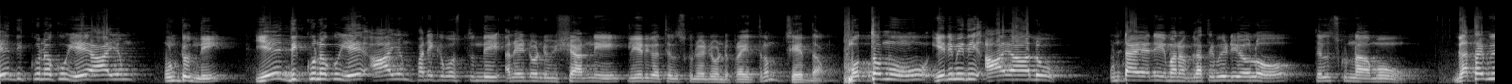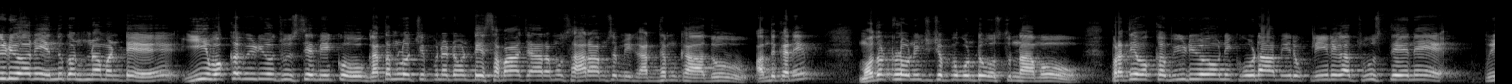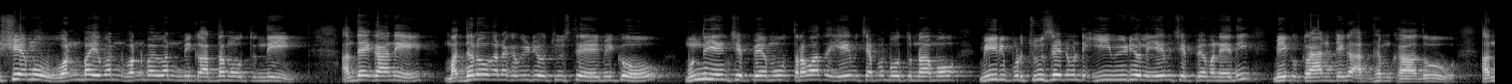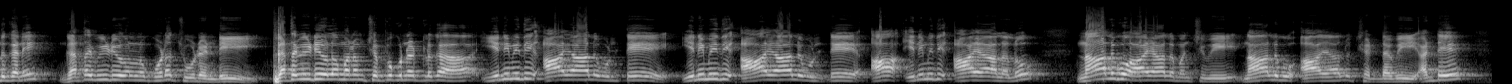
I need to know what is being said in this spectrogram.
ఏ దిక్కునకు ఏ ఆయం ఉంటుంది? ఏ దిక్కునకు ఏ ఆయం పనికి వస్తుంది అనేటువంటి విషయాన్ని క్లియర్గా తెలుసుకునేటువంటి ప్రయత్నం చేద్దాం. మొత్తము ఎనిమిది ఆయాలు ఉంటాయని మనం గత వీడియోలో తెలుసుకున్నాము. గత వీడియోని ఎందుకు అంటున్నామంటే ఈ ఒక్క వీడియో చూస్తే మీకు గతంలో చెప్పినటువంటి సమాచారము సారాంశం మీకు అర్థం కాదు. అందుకనే మొదట్లో నుంచి చెప్పుకుంటూ వస్తున్నాము. ప్రతి ఒక్క వీడియోని కూడా మీరు క్లియర్గా చూస్తేనే విషయము one by one one by one మీకు అర్థమవుతుంది. అంతేగాని మధ్యలో కనుక వీడియో చూస్తే మీకు ముందు ఏం చెప్పాము తర్వాత ఏమి చెప్పబోతున్నామో మీరు ఇప్పుడు చూసేటువంటి ఈ వీడియోలు ఏమి చెప్పామనేది మీకు క్లారిటీగా అర్థం కాదు. అందుకని గత వీడియోలను కూడా చూడండి. గత వీడియోలో మనం చెప్పుకున్నట్లుగా ఎనిమిది ఆయాలు ఉంటే ఎనిమిది ఆయాలు ఉంటే ఆ ఎనిమిది ఆయాలలో నాలుగు ఆయాలు మంచివి నాలుగు ఆయాలు చెడ్డవి. అంటే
